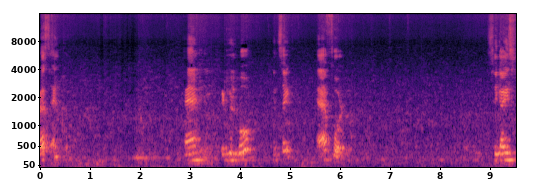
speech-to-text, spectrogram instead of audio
Press enter. And it will go inside app folder. See guys,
